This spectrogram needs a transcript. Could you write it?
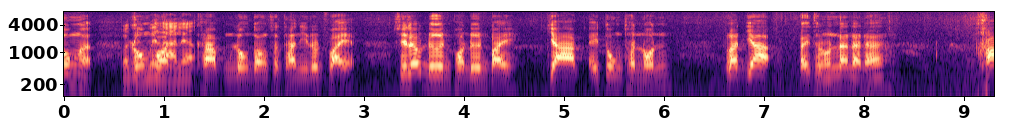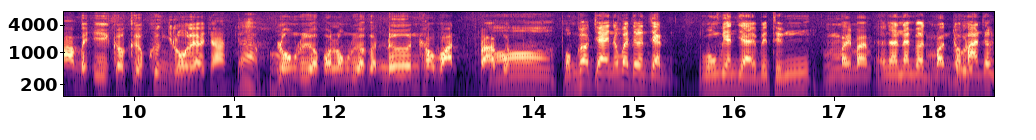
ลงอะก็ถึลงงเวก่อนลาแล้ว ครับ ลงตรงสถานีรถไฟอะเสร็จแล้วเดินพอเดินไป จากไอ้ตรงถนนลาดย่าไอ้ถนนนั่นน่ะนะ ข้ามไปอีกก็เกือบครึ่งกิโลเลยอาจารย์ ครับผม ลงเรือพอลงเรือก็เดินเข้าวัดปราอ๋กฏอผมเข้าใจนะว่าเดินจากวงเวียนใหญ่ไปถึงไม่ไม่ นั้นนั้นก็มันอยู่ ประมาณสัก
